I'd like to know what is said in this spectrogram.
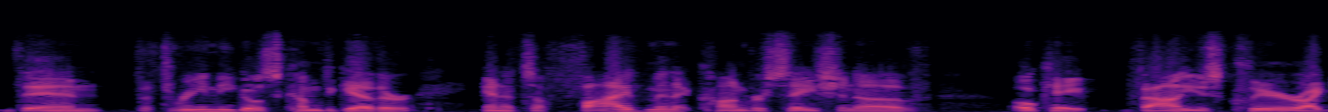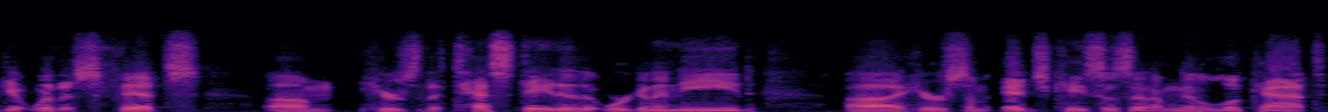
then the three amigos come together and it's a five minute conversation of, okay, values clear. I get where this fits. Um, here's the test data that we're going to need. Uh, here are some edge cases that I'm going to look at.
